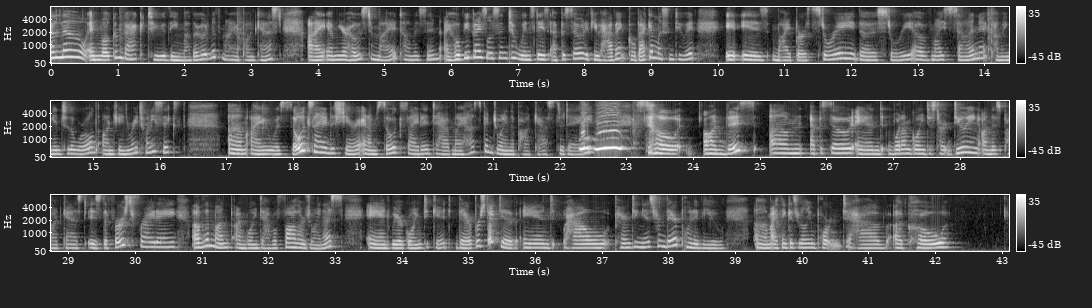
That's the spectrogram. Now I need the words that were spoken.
Hello, and welcome back to the Motherhood with Maya podcast. I am your host, Maya Thomason. I hope you guys listened to Wednesday's episode. If you haven't, go back and listen to it. It is my birth story, the story of my son coming into the world on January 26th. Um, I was so excited to share it, and I'm so excited to have my husband joining the podcast today. So, on this um, episode, and what I'm going to start doing on this podcast is the first Friday of the month, I'm going to have a father join us, and we are going to get their perspective and how parenting is from their point of view. Um, I think it's really important to have a co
